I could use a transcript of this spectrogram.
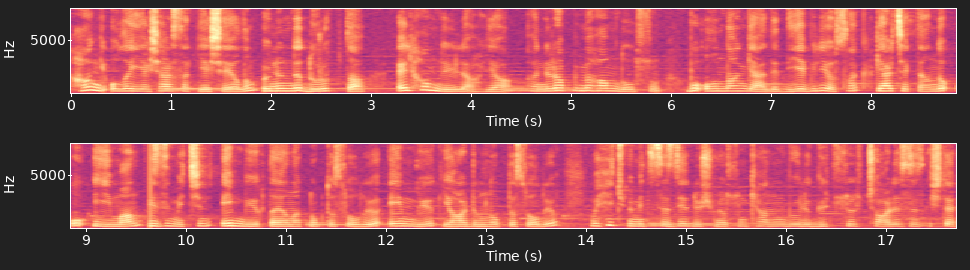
hangi olayı yaşarsak yaşayalım önünde durup da elhamdülillah ya hani Rabbime hamdolsun bu ondan geldi diyebiliyorsak gerçekten de o iman bizim için en büyük dayanak noktası oluyor. En büyük yardım noktası oluyor. Ve hiç ümitsizliğe düşmüyorsun. Kendini böyle güçsüz, çaresiz, işte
